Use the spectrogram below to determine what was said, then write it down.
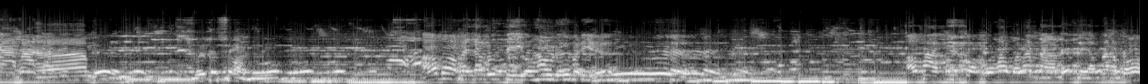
นาห้าครับเลยก็สอนดูเอาบอกให้นักดนตรีของเฮาเลยวันนี้เด้อเอาภาพ มือกล้องของเฮามารับหนาแล้วแบบนะครับเนาะ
